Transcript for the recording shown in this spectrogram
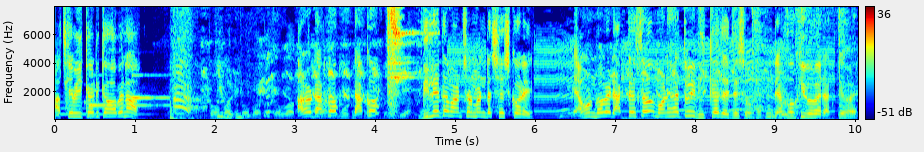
আজকে ভিক্ষা টিকা হবে না? আরও ডাকো ডাকো। দিলে তো মান সম্মানটা শেষ করে। এমন ভাবে ডাকতেছো মনে হয় তুমি ভিক্ষা চাইতেছো। দেখো কীভাবে ডাকতে হয়।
